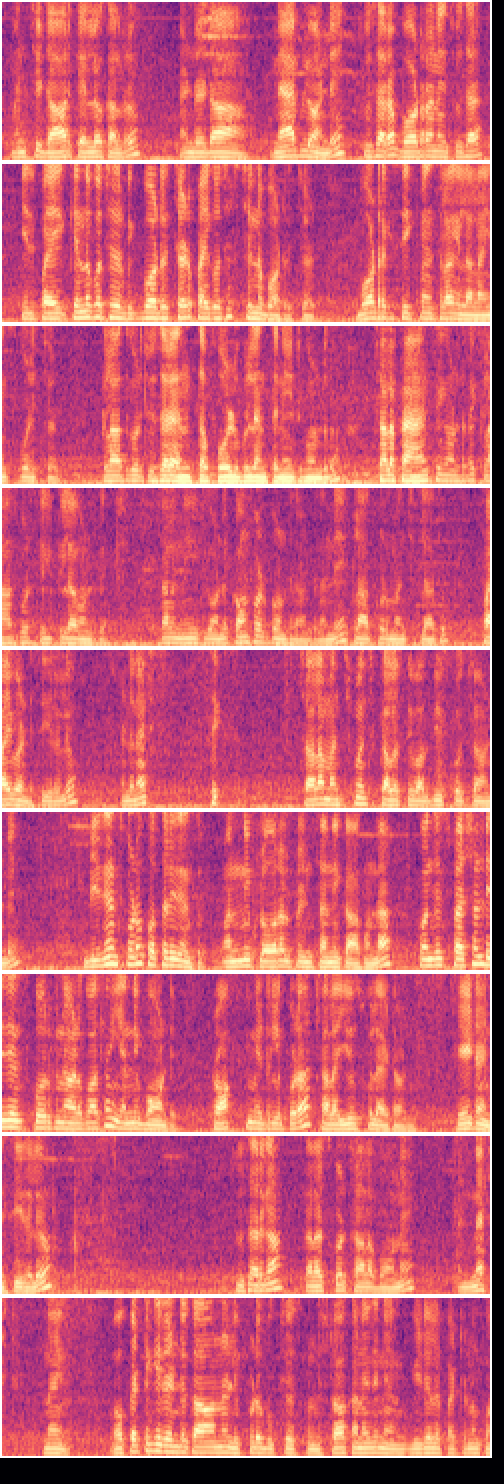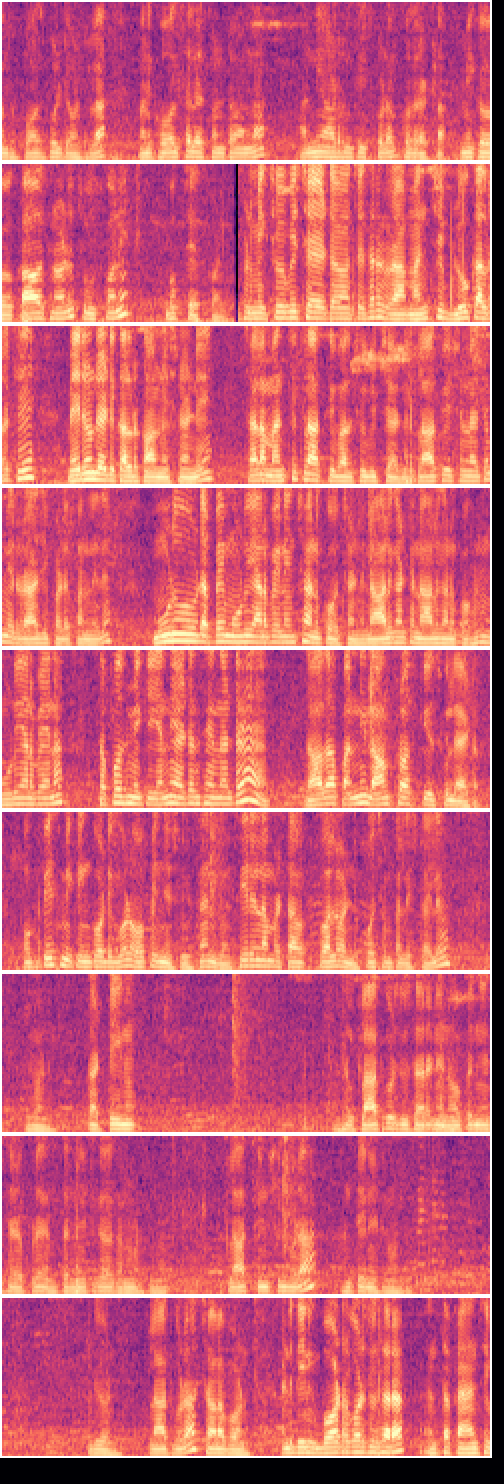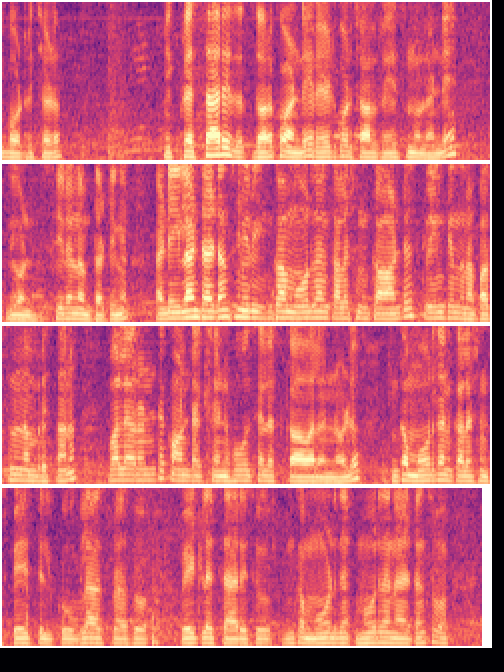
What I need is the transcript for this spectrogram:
మంచి డార్క్ ఎల్లో కలరు అండ్ డా నాబ్లు అండి. చూసారా? బార్డర్ అనేది చూసారా? ఇది పై కిందకు వచ్చే బిగ్ బార్డర్ ఇచ్చాడు పైకి వచ్చి చిన్న బార్డర్ ఇచ్చాడు. బార్డర్కి సీక్వెన్స్ లాగా ఇలా లైన్స్ కూడా ఇచ్చాడు. క్లాత్ కూడా చూసారా? ఎంత ఫోల్డబుల్ ఎంత నీట్గా ఉంటుందో. చాలా ఫ్యాన్సీగా ఉంటుంది. క్లాత్ కూడా సిల్క్ లాగా ఉంటుంది. చాలా నీట్గా ఉంటుంది. కంఫర్ట్గా ఉంటుంది ఉంటుందండి క్లాత్ కూడా మంచి క్లాత్. ఫైవ్ అండి సీరియలు. అండ్ నెక్స్ట్ సిక్స్ చాలా మంచి మంచి కలర్స్ ఇవాళ తీసుకొచ్చామండి. డిజైన్స్ కూడా కొత్త డిజైన్స్. అన్ని ఫ్లోరల్ ప్రింట్స్ అన్నీ కాకుండా కొంచెం స్పెషల్ డిజైన్స్ కోరుకునే వాళ్ళ కోసం ఇవన్నీ బాగుంటాయి. ఫ్రాక్స్కి మెటీరియల్ కూడా చాలా యూస్ఫుల్ ఐటమ్ అండి. ఎయిట్ అండి సీరియల్. చూసారుగా? కలర్స్ కూడా చాలా బాగున్నాయి. అండ్ నెక్స్ట్ నైన్ ఒకటికి రెండు కావాలని ఇప్పుడే బుక్ చేసుకోండి స్టాక్ అనేది నేను వీడియోలో పెట్టడం కొంచెం పాసిబిలిటీ ఉంటుందా? మనకి హోల్సేలర్స్ ఉండటం వల్ల అన్ని ఆర్డర్లు తీసుకోవడం కుదరట్లా. మీకు కావాల్సిన వాళ్ళు చూసుకొని బుక్ చేసుకోండి. ఇప్పుడు మీకు చూపించేయటం వచ్చేసరికి రా- మంచి బ్లూ కలర్కి మెరూన్ రెడ్ కలర్ కాంబినేషన్ అండి. చాలా మంచి క్లాత్ ఇవాళ చూపించాడు క్లాత్ విషయంలో అయితే మీరు రాజీ పడే పని లేదు. మూడు డెబ్బై మూడు ఎనభై నుంచి అనుకోవచ్చు అండి నాలుగు అంటే నాలుగు అనుకోకండి. మూడు ఎనభై అయినా సపోజ్ మీకు ఇవన్నీ ఐటమ్స్ ఏంటంటే దాదాపు అన్ని లాంగ్ ఫ్రాస్కి యూస్ఫుల్ ఐటమ్. ఒక పీస్ మీకు ఇంకోటి కూడా ఓపెన్ చేసి చూసాను ఇదిగోండి సీరియల్ నెంబర్ ట్వెల్వ్ అండి పోచంపల్లి స్టైల్. ఇదిగోండి థర్టీను. అసలు క్లాత్ కూడా చూసారా? నేను ఓపెన్ చేసేటప్పుడు ఎంత నీట్గా కనబడుతుందో. క్లాత్ ఫినిషింగ్ కూడా అంతే నీట్గా ఉంటుంది ఇదిగోండి క్లాత్ కూడా చాలా బాగుంది. అంటే దీనికి బార్డర్ కూడా చూసారా? ఎంత ఫ్యాన్సీ బార్డర్ ఇచ్చాడు. మీకు ప్రతిసారి దొరకవండి రేట్ కూడా చాలా రీజనబుల్ అండి. ఇదిగోండి సీరియల్ నెంబర్ థర్టీన్ అండ్ ఇలాంటి ఐటమ్స్ మీరు ఇంకా మోర్ దాన్ కలెక్షన్ కావాలంటే స్క్రీన్ కింద నా పర్సనల్ నెంబర్ ఇస్తాను. వాళ్ళు ఎవరంటే కాంటాక్ట్ చేయండి. హోల్సేలర్స్ కావాలన్న వాళ్ళు. ఇంకా more than collection space silk glass brass weightless saris ఇంకా more then more then items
